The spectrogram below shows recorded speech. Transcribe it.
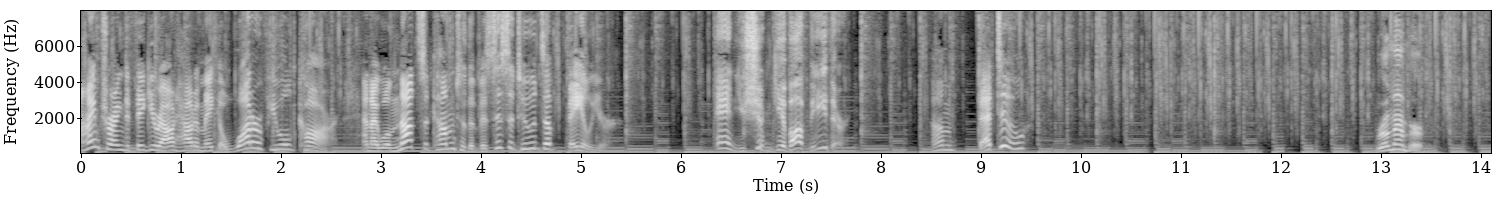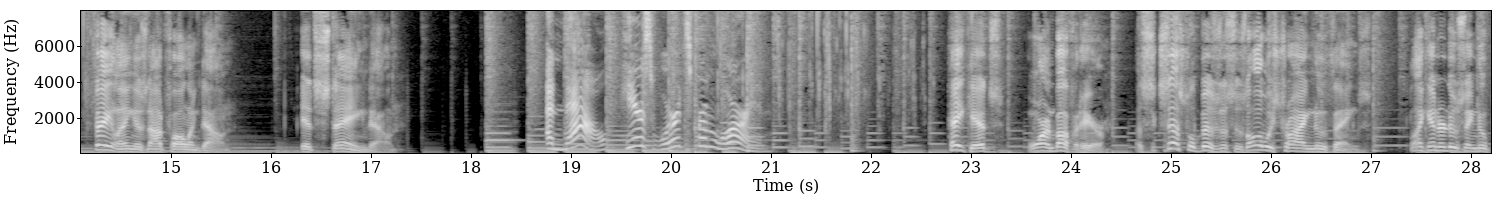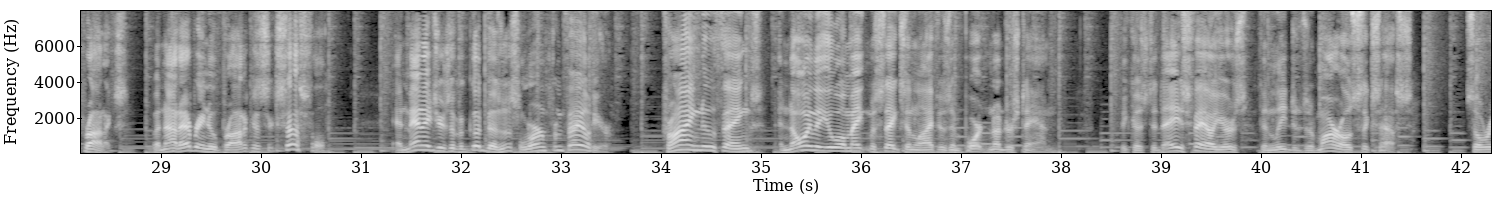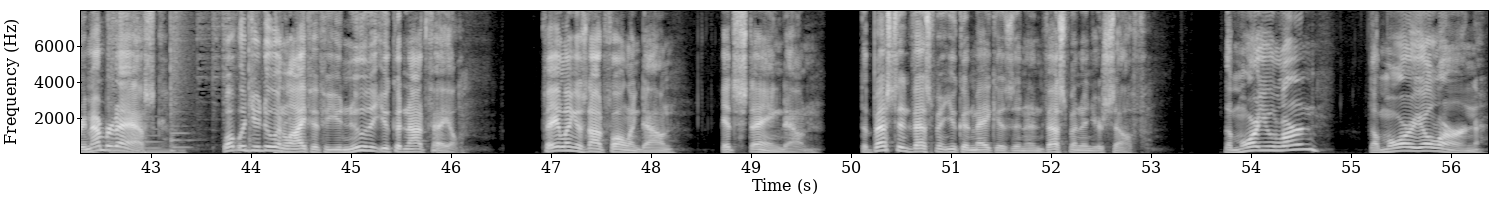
I'm trying to figure out how to make a water fueled car, and I will not succumb to the vicissitudes of failure. And you shouldn't give up either. Um, that too. Remember, failing is not falling down, it's staying down. And now, here's words from Warren. Hey, kids, Warren Buffett here. A successful business is always trying new things, like introducing new products. But not every new product is successful. And managers of a good business learn from failure. Trying new things and knowing that you will make mistakes in life is important to understand, because today's failures can lead to tomorrow's success. So remember to ask what would you do in life if you knew that you could not fail? Failing is not falling down, it's staying down. The best investment you can make is an investment in yourself. The more you learn, the more you'll earn.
